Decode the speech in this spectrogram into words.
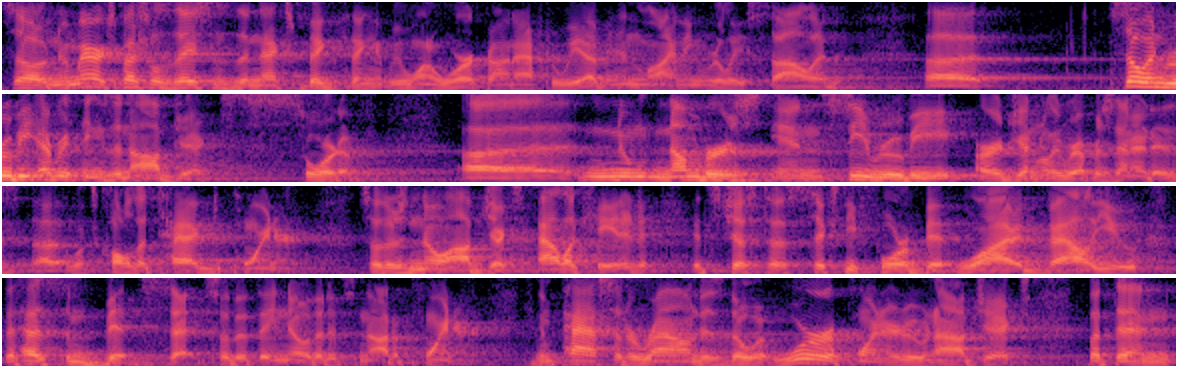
So numeric specialization is the next big thing that we want to work on after we have inlining really solid. Uh, so in Ruby, everything's an object, sort of. Uh, numbers in CRuby are generally represented as uh, what's called a tagged pointer. So there's no objects allocated. It's just a 64-bit wide value that has some bits set so that they know that it's not a pointer. You can pass it around as though it were a pointer to an object, but then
